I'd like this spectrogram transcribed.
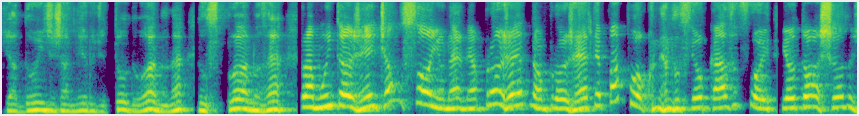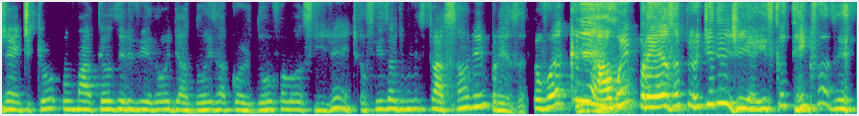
dia 2 de janeiro de todo ano, né? Dos planos, né? Para muita gente é um sonho, né? Não é projeto, não. Projeto é para pouco, né? No seu caso foi. E eu estou achando, gente, que o, o Matheus ele virou dia 2, acordou, falou assim: gente, eu fiz administração de empresa. Eu vou criar isso. uma empresa para eu dirigir, é isso que eu tenho que fazer.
